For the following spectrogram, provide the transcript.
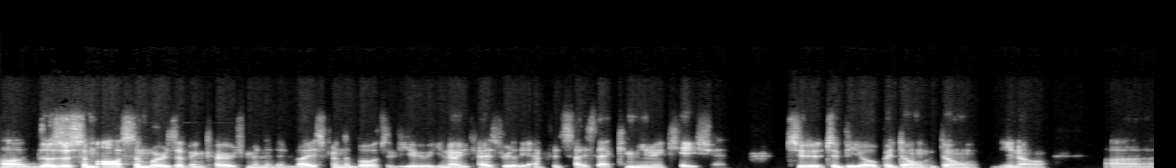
Uh, those are some awesome words of encouragement and advice from the both of you. You know, you guys really emphasize that communication to to be open. Don't don't you know, uh,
